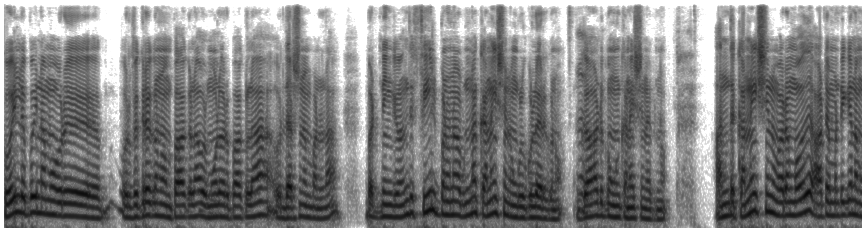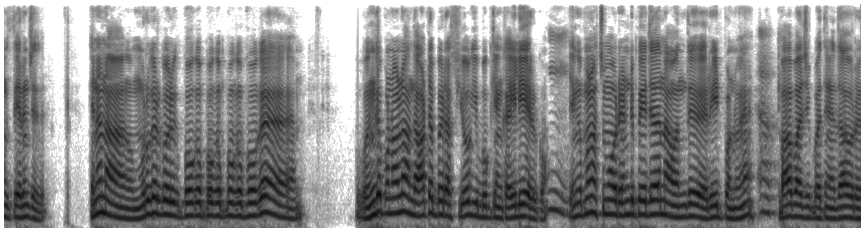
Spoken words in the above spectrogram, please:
கோயிலில் போய் நம்ம ஒரு ஒரு விக்கிரகம் நம்ம பார்க்கலாம் ஒரு மூலவர் பார்க்கலாம் ஒரு தரிசனம் பண்ணலாம். பட் நீங்கள் வந்து ஃபீல் பண்ணணும் அப்படின்னா கனெக்ஷன் உங்களுக்குள்ளே இருக்கணும். காடுக்கு உங்களுக்கு கனெக்ஷன் இருக்கணும். அந்த கனெக்ஷன் வரும்போது ஆட்டோமேட்டிக்காக நமக்கு தெரிஞ்சது. ஏன்னா நான் முருகர் கோயிலுக்கு போக போக போக போக எங்கே போனாலும் அந்த ஆட்டோபயோகிராஃப் யோகி புக் என் கையிலேயே இருக்கும். எங்கே போனாலும் சும்மா ஒரு ரெண்டு பேஜாவது நான் வந்து ரீட் பண்ணுவேன். பாபாஜி பற்றின ஏதாவது ஒரு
